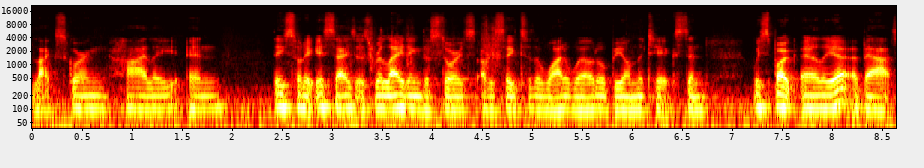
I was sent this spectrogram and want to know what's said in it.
like scoring highly in these sort of essays is relating the stories obviously to the wider world or beyond the text and we spoke earlier about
